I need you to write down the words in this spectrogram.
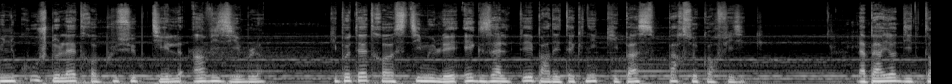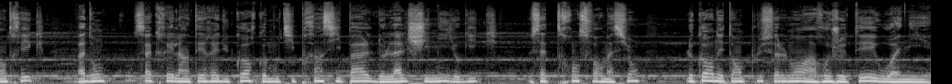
une couche de l'être plus subtile, invisible, qui peut être stimulée, exaltée par des techniques qui passent par ce corps physique. La période dite tantrique va donc consacrer l'intérêt du corps comme outil principal de l'alchimie yogique, de cette transformation, le corps n'étant plus seulement à rejeter ou à nier.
